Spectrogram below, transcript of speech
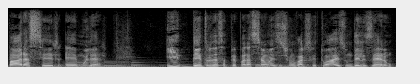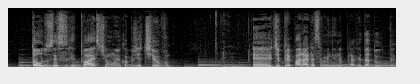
para ser é, mulher. E dentro dessa preparação existiam vários rituais. Um deles eram todos esses rituais tinham um único objetivo é, de preparar essa menina para a vida adulta.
